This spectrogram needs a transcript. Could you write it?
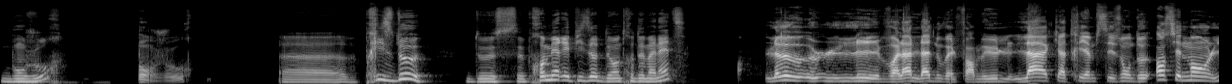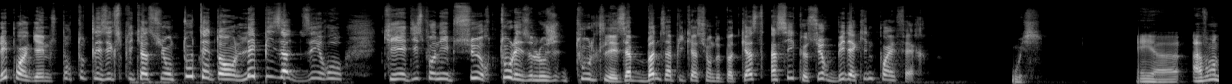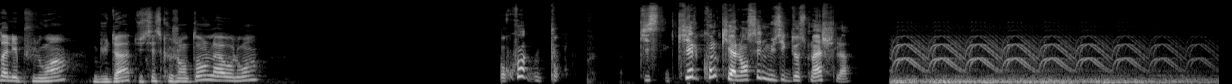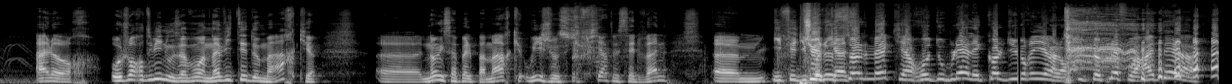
bonjour. Bonjour. Euh, prise 2 de ce premier épisode de Entre deux manettes. Le, les- voilà la nouvelle formule, la quatrième saison de anciennement les points games. Pour toutes les explications, tout est dans l'épisode 0 qui est disponible sur tous les logi- toutes les bonnes applications de podcast ainsi que sur bidakin.fr. Oui. Et euh, avant d'aller plus loin, Buda, tu sais ce que j'entends là au loin? Pourquoi pour- qui, qui est le con qui a lancé une musique de Smash là? Alors, aujourd'hui, nous avons un invité de marque. Euh, non, il s'appelle pas Marc. Oui, je suis fier de cette vanne. Euh, il fait du tu es le podcast. seul mec qui a redoublé à l'école du rire, alors s'il te plaît, faut arrêter là.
